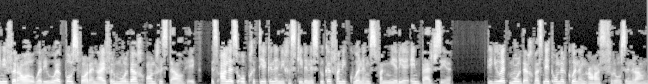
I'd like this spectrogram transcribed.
en die verhaal oor die hoge post waarin hy vermoordig aangestel het, is alles opgeteken in die geschiedenisboeken van die konings van Medië en Persie. Die jood moordig was net onder koning Ahasveros in rang.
